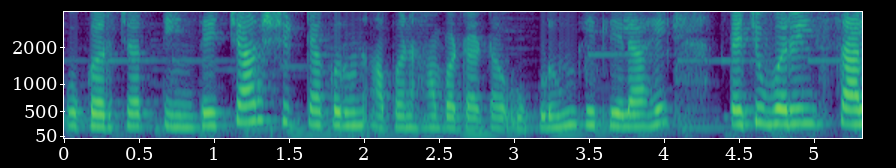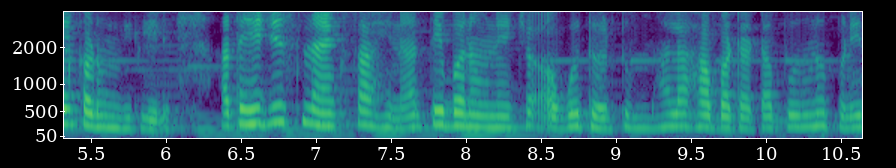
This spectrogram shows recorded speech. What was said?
कुकरच्या तीन ते चार शिट्ट्या करून आपण हा बटाटा उकडून घेतलेला आहे. त्याची वरील साल काढून घेतलेली आहे. आता हे जे स्नॅक्स आहे ना ते बनवण्याच्या अगोदर तुम्हाला हा बटाटा पूर्णपणे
